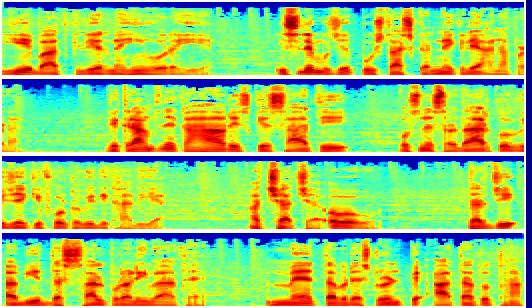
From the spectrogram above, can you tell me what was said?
ये बात क्लियर नहीं हो रही है। इसलिए मुझे पूछताछ करने के लिए आना पड़ा। विक्रांत ने कहा और इसके साथ ही उसने सरदार को विजय की फ़ोटो भी दिखा दिया। अच्छा अच्छा ओ सर जी, अब ये दस साल पुरानी बात है। मैं तब रेस्टोरेंट पे आता तो था,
